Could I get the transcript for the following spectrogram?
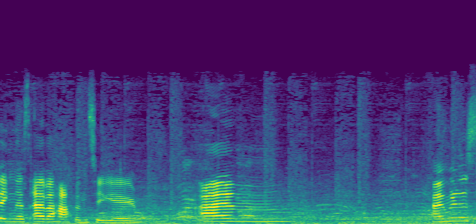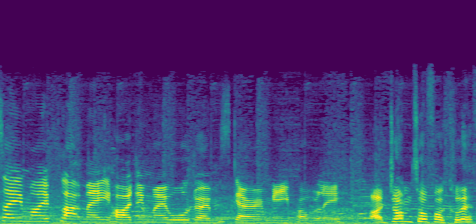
Thing that's ever happened to you? Um, I'm gonna say my flatmate hiding my wardrobe and scaring me probably. I jumped off a cliff.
